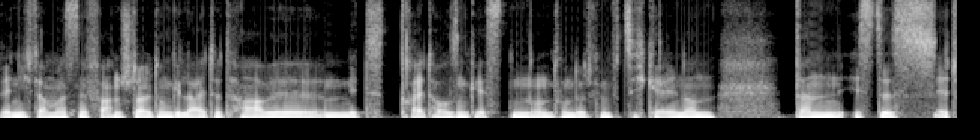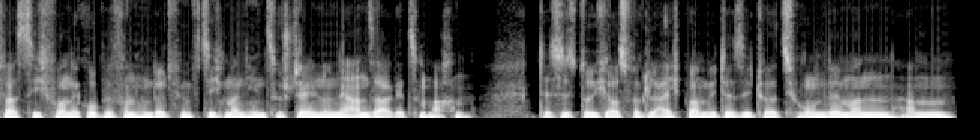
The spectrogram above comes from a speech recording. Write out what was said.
Wenn ich damals eine Veranstaltung geleitet habe mit 3000 Gästen und 150 Kellnern, dann ist es etwas, sich vor eine Gruppe von 150 Mann hinzustellen und eine Ansage zu machen. Das ist durchaus vergleichbar mit der Situation, wenn man am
